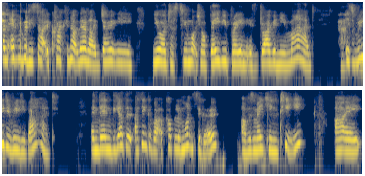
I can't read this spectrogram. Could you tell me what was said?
And everybody started cracking up. They're like, Jyoti, you are just too much. Your baby brain is driving you mad. It's really, really bad. And then the other, I think about a couple of months ago, I was making tea. I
